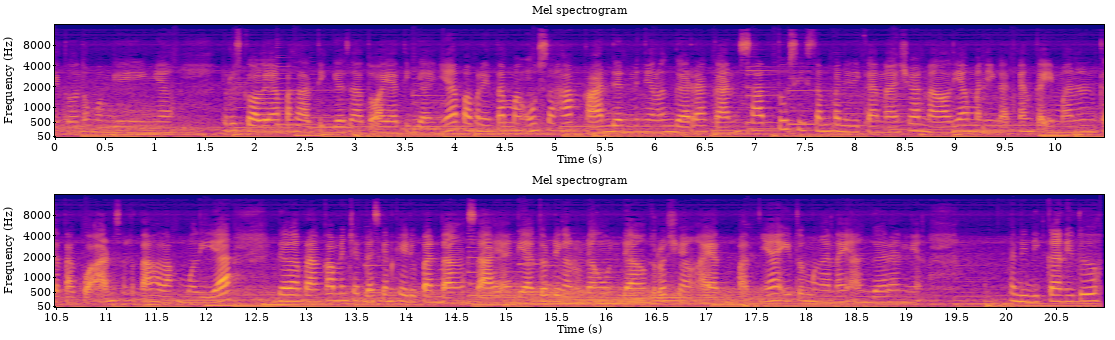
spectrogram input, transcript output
gitu untuk membiayainya Terus kalau yang pasal 31 ayat 3-nya, pemerintah mengusahakan dan menyelenggarakan satu sistem pendidikan nasional yang meningkatkan keimanan dan ketakwaan serta halak mulia dalam rangka mencerdaskan kehidupan bangsa yang diatur dengan undang-undang. Terus yang ayat 4-nya itu mengenai anggarannya. Pendidikan itu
